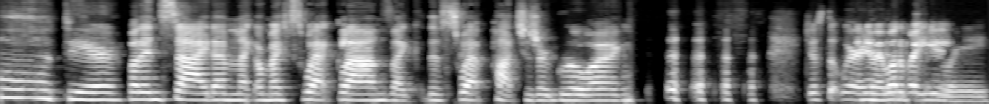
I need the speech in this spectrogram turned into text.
Oh dear. But inside I'm like, or my sweat glands, like the sweat patches are growing. just don't wear Anyway, what about you?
